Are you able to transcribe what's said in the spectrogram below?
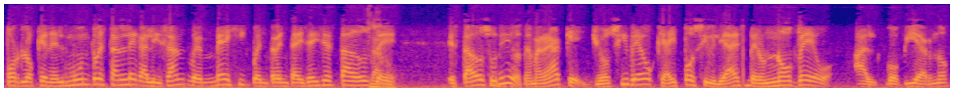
por lo que en el mundo están legalizando en México, en 36 estados de Estados Unidos. De manera que yo sí veo que hay posibilidades, pero no veo al gobierno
